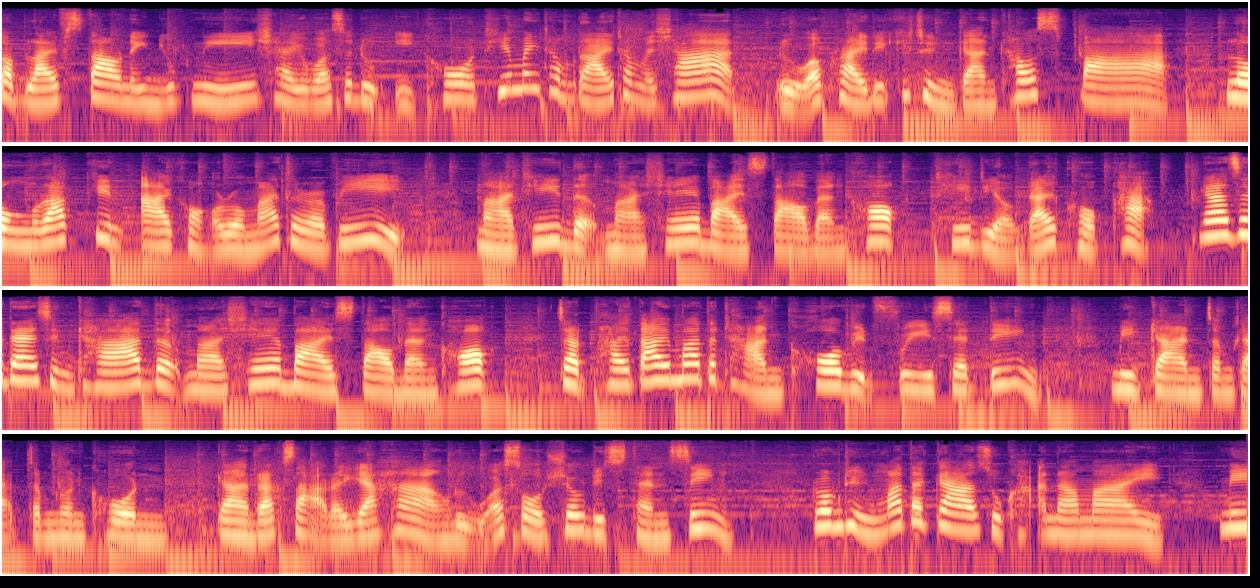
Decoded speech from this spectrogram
กับไลฟ์สไตล์ในยุคนี้ใช้วัสดุอีโคที่ไม่ทำร้ายธรรมชาติ หรือว่าใครที่คิดถึงการเข้าสปาหลงรักกลิ่นอายของ aroma therapy มาที่ The Marche by Style Bangkok ที่เดียวได้ครบค่ะ งานแสดงสินค้า The Marche by Style Bangkok จัดภายใต้มาตรฐาน COVID Free Setting มีการจำกัดจำนวนคน การรักษาระยะห่างหรือว่า Social Distancing รวมถึงมาตรการสุขอนามัย มี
